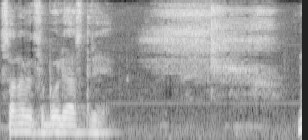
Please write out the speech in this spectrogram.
становятся более острее. Э,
